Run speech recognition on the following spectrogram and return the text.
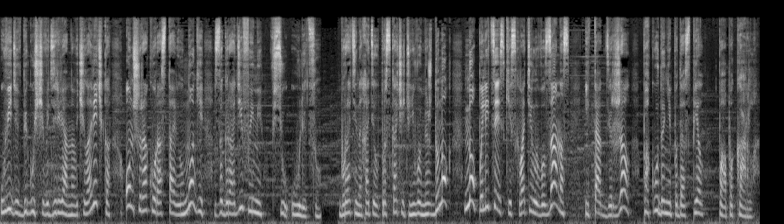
Увидев бегущего деревянного человечка, он широко расставил ноги, загородив ими всю улицу. Буратино хотел проскочить у него между ног, но полицейский схватил его за нос и так держал, покуда не подоспел папа Карла.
